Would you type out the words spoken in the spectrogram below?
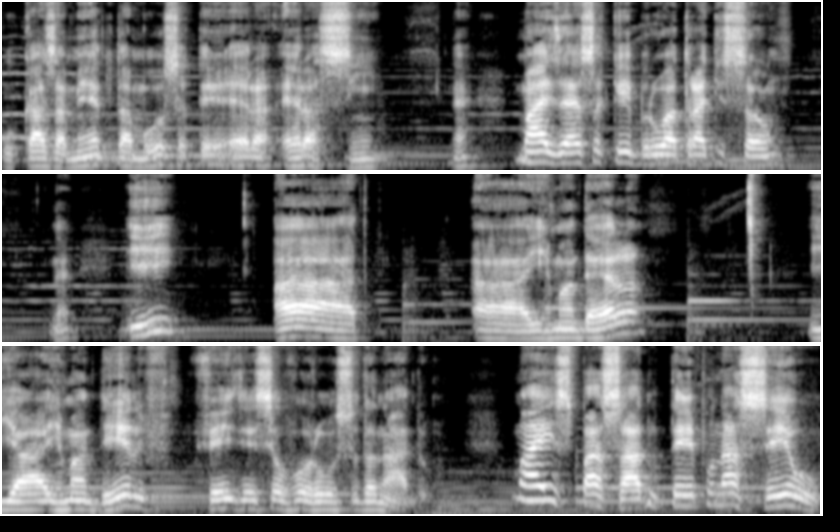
O casamento da moça era era assim, né? Mas essa quebrou a tradição, né? E a a irmã dela e a irmã dele fez esse alvoroço danado. Mas passado o tempo nasceu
